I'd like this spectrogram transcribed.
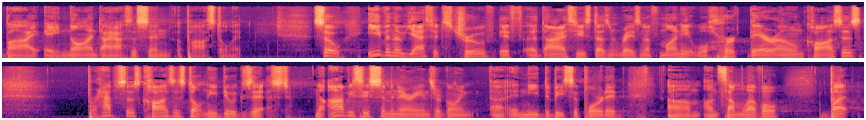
by a non diocesan apostolate. So, even though, yes, it's true, if a diocese doesn't raise enough money, it will hurt their own causes, perhaps those causes don't need to exist. Now, obviously, seminarians are going uh, need to be supported um, on some level, but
